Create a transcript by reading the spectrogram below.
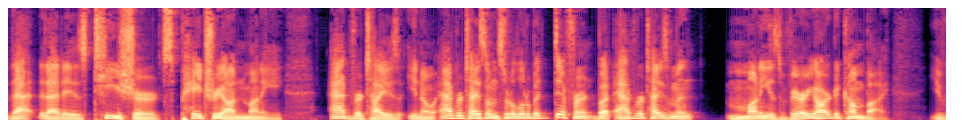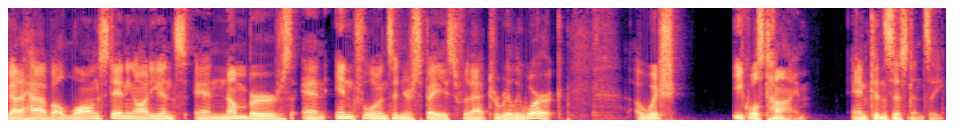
that, that is t-shirts, Patreon money, advertise, you know, advertisements are a little bit different, but advertisement money is very hard to come by. You've got to have a long standing audience and numbers and influence in your space for that to really work, uh, which equals time and consistency.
